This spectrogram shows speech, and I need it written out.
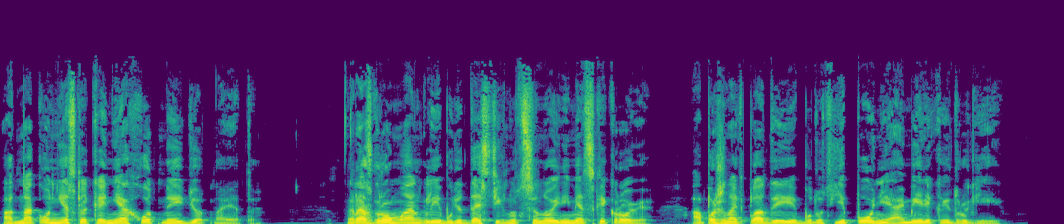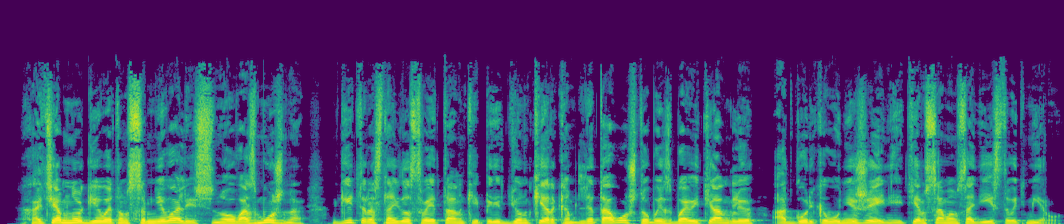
Однако он несколько неохотно идет на это. Разгром Англии будет достигнут ценой немецкой крови, а пожинать плоды будут Япония, Америка и другие. Хотя многие в этом сомневались, но, возможно, Гитлер остановил свои танки перед Дюнкерком для того, чтобы избавить Англию от горького унижения и тем самым содействовать миру.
